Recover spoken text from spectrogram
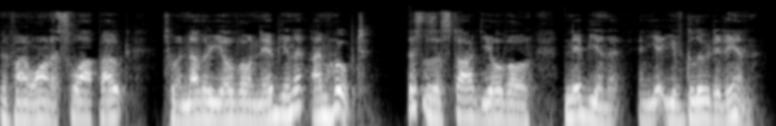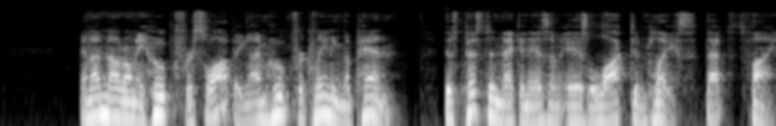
If I want to swap out to another JoWo nib unit, I'm hooped. This is a stock JoWo nib unit, and yet you've glued it in. And I'm not only hooped for swapping, I'm hooped for cleaning the pen. This piston mechanism is locked in place. That's fine.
